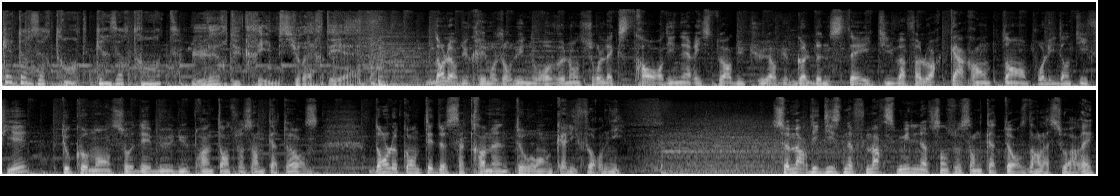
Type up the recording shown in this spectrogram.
14h30, 15h30. L'heure du crime sur RTL. Dans l'heure du crime aujourd'hui, nous revenons sur l'extraordinaire histoire du tueur du Golden State. Il va falloir 40 ans pour l'identifier. Tout commence au début du printemps 74 dans le comté de Sacramento en Californie. Ce mardi 19 mars 1974, dans la soirée,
